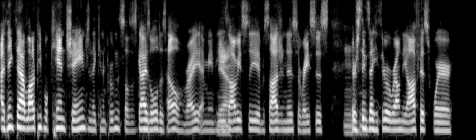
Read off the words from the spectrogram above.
I think that a lot of people can change and they can improve themselves. This guy's old as hell, right? I mean, he's yeah. obviously a misogynist, a racist. Mm-hmm. There's things that he threw around the office where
